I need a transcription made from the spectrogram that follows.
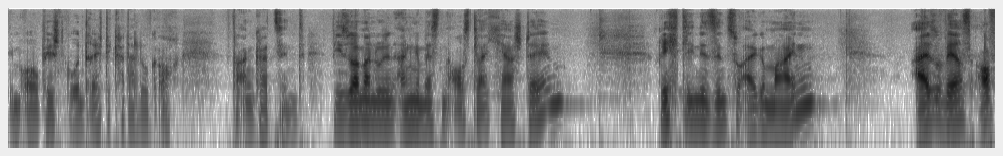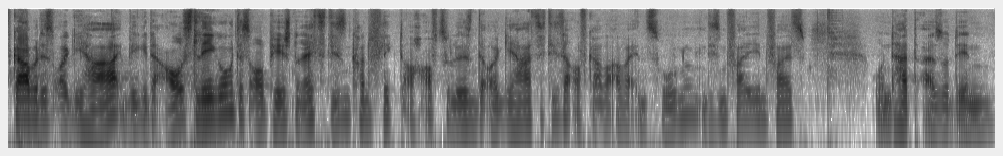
im Europäischen Grundrechtekatalog auch verankert sind. Wie soll man nun den angemessenen Ausgleich herstellen? Richtlinien sind zu allgemein. Also wäre es Aufgabe des EuGH, im Wege der Auslegung des europäischen Rechts diesen Konflikt auch aufzulösen. Der EuGH hat sich dieser Aufgabe aber entzogen, in diesem Fall jedenfalls, und hat also den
